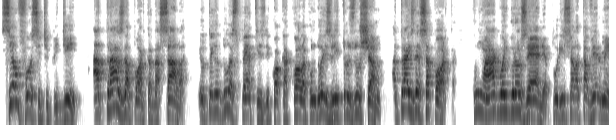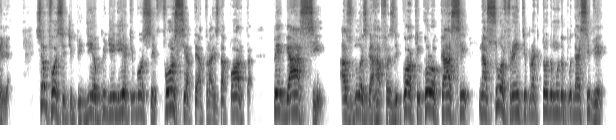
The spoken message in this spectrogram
Se eu fosse te pedir, atrás da porta da sala, eu tenho duas petes de Coca-Cola com dois litros no chão, atrás dessa porta, com água e groselha, por isso ela está vermelha. Se eu fosse te pedir, eu pediria que você fosse até atrás da porta, pegasse as duas garrafas de coca e colocasse na sua frente para que todo mundo pudesse ver.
